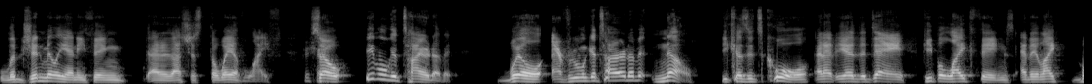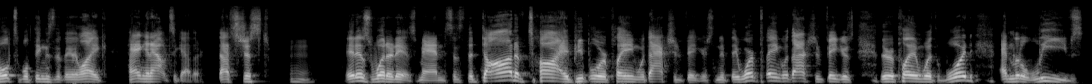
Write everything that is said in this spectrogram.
legitimately anything and that's just the way of life. Sure. So people get tired of it. Will everyone get tired of it? No, because it's cool. And at the end of the day, people like things and they like multiple things that they like hanging out together. That's just, Mhm. It is what it is, man. Since the dawn of time, people were playing with action figures. And if they weren't playing with action figures, they were playing with wood and little leaves.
